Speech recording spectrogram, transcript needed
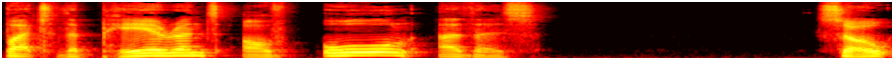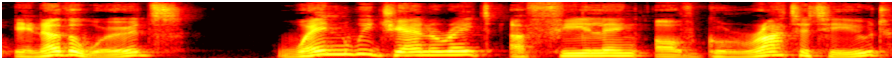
but the parent of all others. So, in other words, when we generate a feeling of gratitude,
